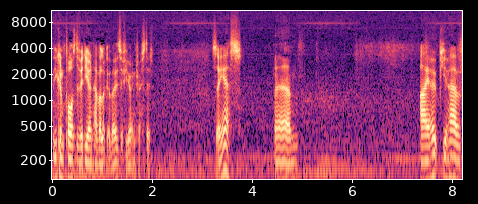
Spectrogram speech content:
You can pause the video and have a look at those if you're interested. So yes. Um, I hope you have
